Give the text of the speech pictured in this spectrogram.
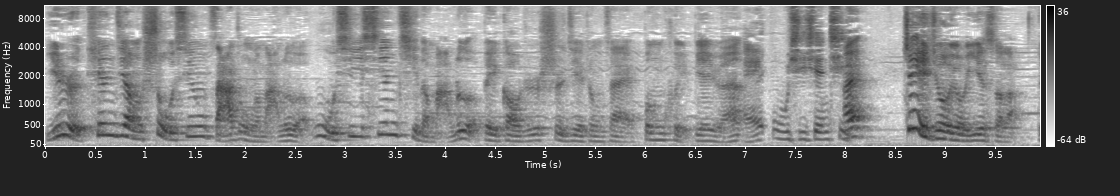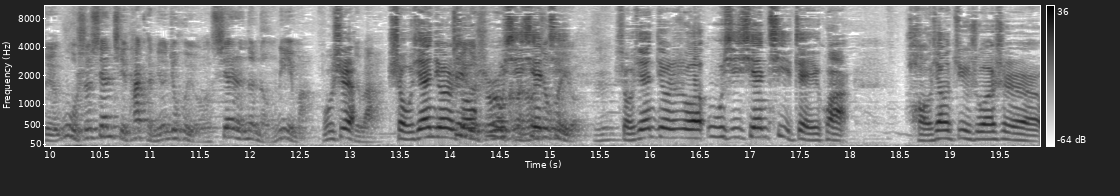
一日，天降寿星砸中了马勒，误吸仙气的马勒被告知世界正在崩溃边缘。哎，误吸仙气，哎，这就有意思了。对，误食仙气，它肯定就会有仙人的能力嘛，不是。对吧？首先就是说这个时候可吸仙气，能就会有，嗯，首先就是说误吸仙气这一块儿，好像据说是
